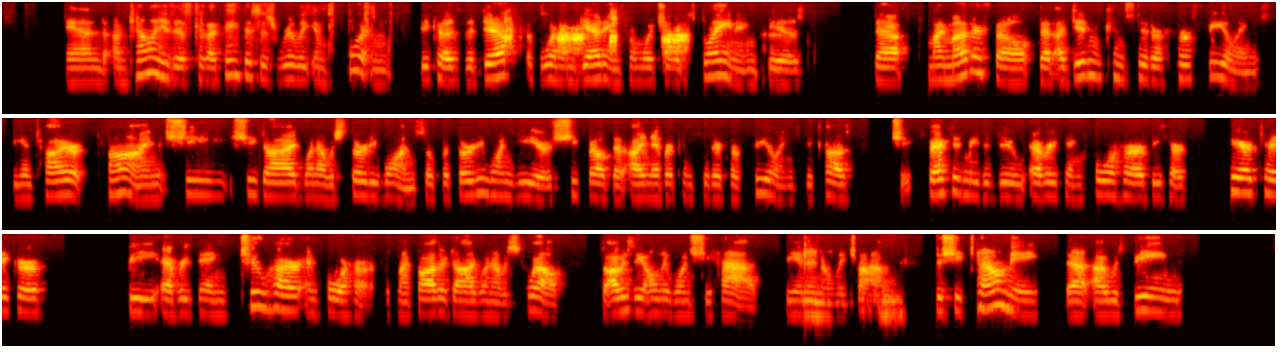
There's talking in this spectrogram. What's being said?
And I'm telling you this because I think this is really important because the depth of what I'm getting from what you're explaining is that my mother felt that I didn't consider her feelings the entire time she she died when I was 31. So for 31 years she felt that I never considered her feelings because she expected me to do everything for her, be her caretaker, be everything to her and for her. Because my father died when I was 12. So I was the only one she had, being an only child. So she tell me that I was being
